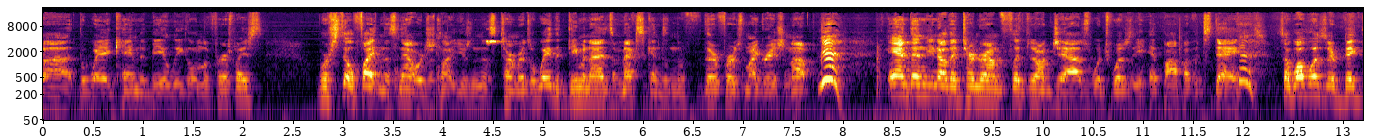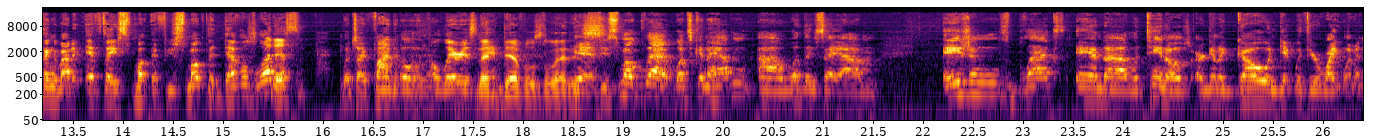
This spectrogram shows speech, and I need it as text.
uh, the way it came to be illegal in the first place. We're still fighting this now. We're just not using this term. It's a way to demonize the Mexicans in the, their first migration up. Yeah. And then you know they turned around and flipped it on jazz, which was the hip hop of its day. Yes. So what was their big thing about it? If they sm- if you smoke the devil's lettuce, which I find a hilarious The name. devil's lettuce. Yeah, if you smoke that, what's gonna happen? Uh, what they say? Um, Asians, blacks, and uh, Latinos are gonna go and get with your white women.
